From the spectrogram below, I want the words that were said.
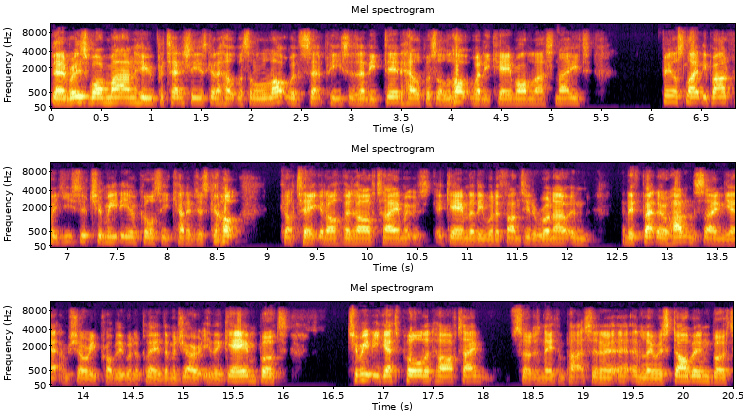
there is one man who potentially is going to help us a lot with set pieces, and he did help us a lot when he came on last night. Feel slightly bad for Youssef Chermiti. Of course, he kind of just got got taken off at half time. It was a game that he would have fancied to run out, and and if Beto hadn't signed yet, I'm sure he probably would have played the majority of the game. But Chermiti gets pulled at half time. So does Nathan Patterson and Lewis Dobbin. But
